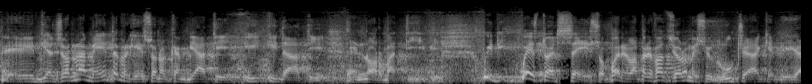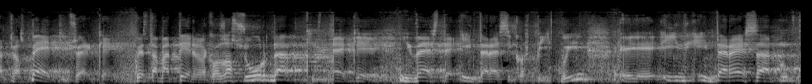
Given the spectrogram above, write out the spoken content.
eh, di aggiornamento perché sono cambiate cambiati i, i dati eh, normativi. Quindi questo è il senso, poi nella prefazione ho messo in luce anche gli altri aspetti, cioè che questa materia, la cosa assurda è che investe interessi cospicui, eh, interessa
